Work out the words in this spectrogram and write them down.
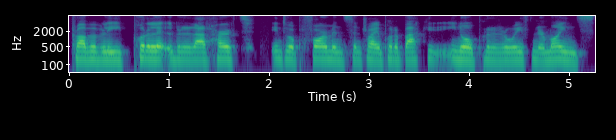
probably put a little bit of that hurt into a performance and try and put it back, you know, put it away from their minds.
